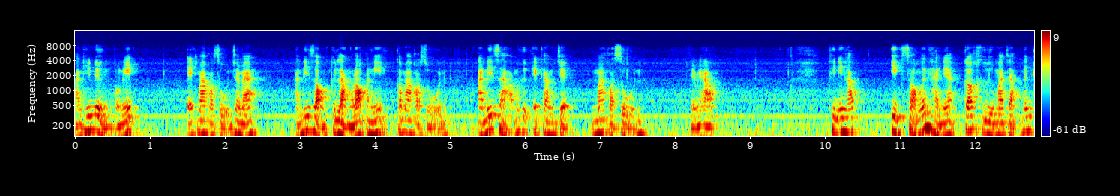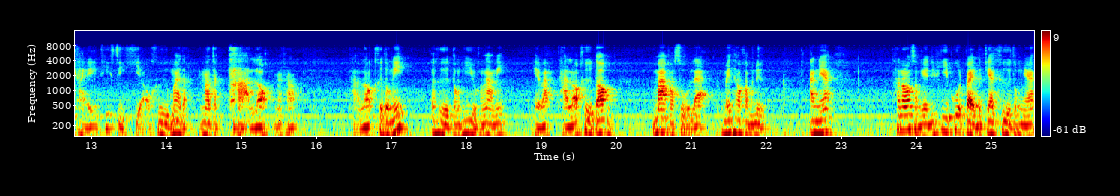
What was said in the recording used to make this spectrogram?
อันที่ 1 ตรงนี้ x มากกว่า 0 ใช่ไหม อันที่ 2 คือหลังล็อกอันนี้ก็มากกว่า 0 อันที่ 3 ก็คือ x กำลัง7มากกว่า 0 เห็นไหมครับ ทีนี้ครับอีก 2 เงื่อนไขเนี้ยก็คือมาจากเงื่อนไขที่สีเขียวคือมาจากมาจากฐานล็อกนะครับ ฐานล็อกคือตรงนี้ ก็คือตรงที่อยู่ข้างล่างนี้เห็นปะฐานล็อกคือต้องมากกว่า0และไม่เท่ากับ1อันเนี้ยถ้าน้องสังเกตที่พี่พูดไปเมื่อกี้คือตรงเนี้ย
